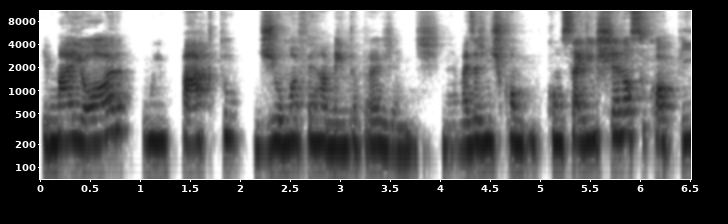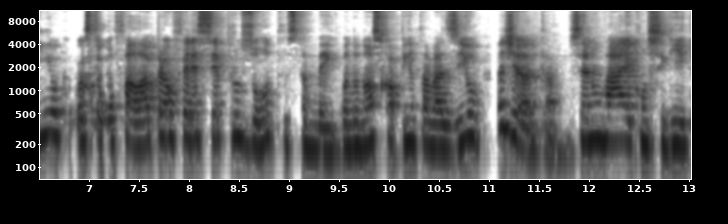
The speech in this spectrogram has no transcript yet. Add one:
e maior o impacto de uma ferramenta para a gente. Né? Mas a gente consegue encher nosso copinho, que eu costumo falar, para oferecer para os outros também. Quando o nosso copinho está vazio, não adianta. Você não vai conseguir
